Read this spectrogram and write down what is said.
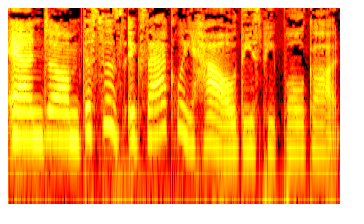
And um, this is exactly how these people got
